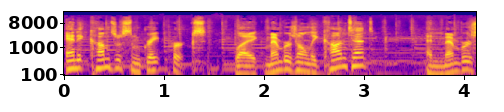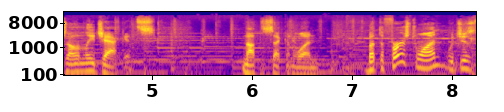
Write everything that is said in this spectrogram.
and it comes with some great perks like members-only content and members-only jackets. Not the second one, but the first one, which is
